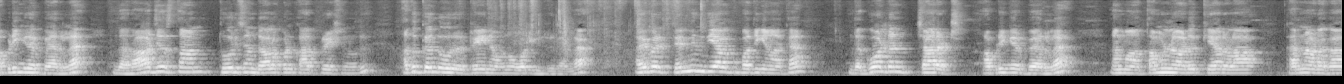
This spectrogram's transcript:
அப்படிங்கிற பேரில் இந்த ராஜஸ்தான் டூரிசம் டெவலப்மெண்ட் கார்பரேஷன் வந்து அதுக்கென்று ஒரு ட்ரெயினை ஒன்று ஓடிக்கிட்டு இருக்காங்க. அதே மாதிரி தென்னிந்தியாவுக்கு பார்த்தீங்கன்னாக்கா இந்த கோல்டன் சாரட் அப்படிங்கிற பேரில் நம்ம தமிழ்நாடு கேரளா கர்நாடகா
